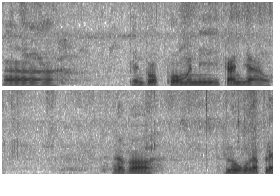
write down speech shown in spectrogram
เอ่อเป็นพวกพวงมณีก้านยาว แล้วก็หลงรับแล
